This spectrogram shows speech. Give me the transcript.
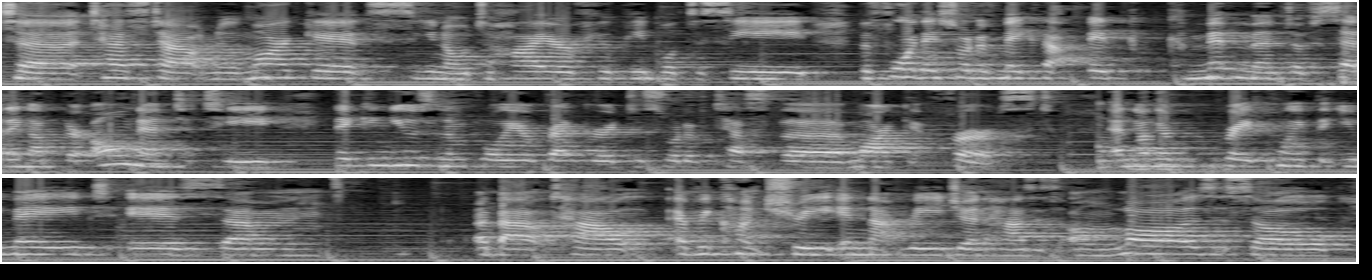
to test out new markets, you know, to hire a few people to see before they sort of make that big commitment of setting up their own entity they can use an employer record to sort of test the market first. Another great point that you made is um, about how every country in that region has its own laws. So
